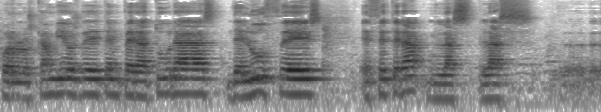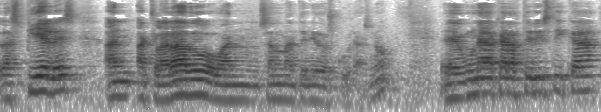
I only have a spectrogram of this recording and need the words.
por los cambios de temperaturas, de luces, etcétera, las, las las pieles han aclarado o han, se han mantenido oscuras. ¿no? Eh, una característica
